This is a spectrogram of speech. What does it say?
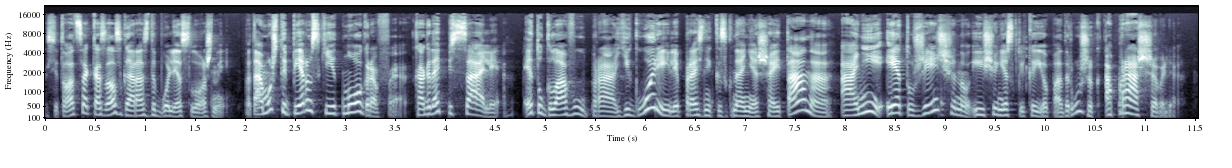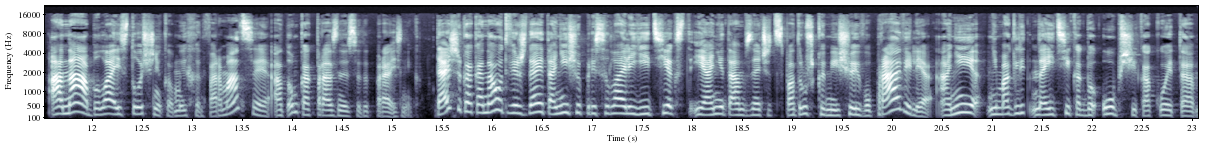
ситуация оказалась гораздо более сложной. Потому что пермские этнографы, когда писали эту главу про Егория или праздник изгнания шайтана, они эту женщину и еще несколько ее подружек опрашивали. Она была источником их информации о том, как празднуется этот праздник. Дальше, как она утверждает, они еще присылали ей текст, и они там, значит, с подружками еще его правили. Они не могли найти как бы общий какой-то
